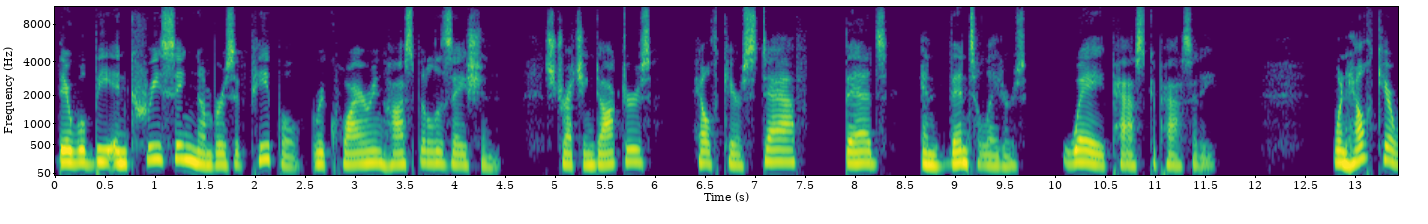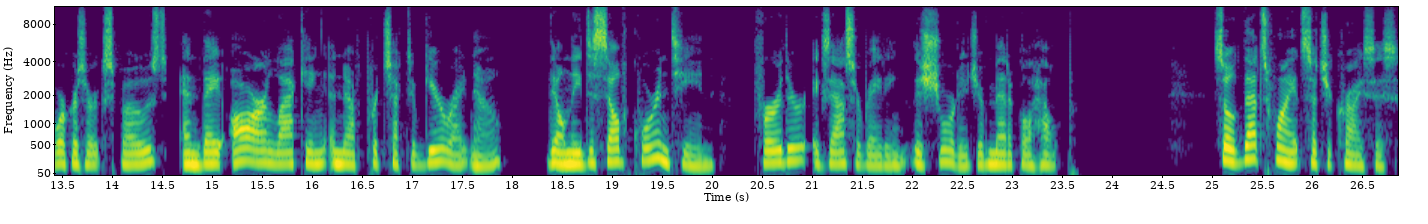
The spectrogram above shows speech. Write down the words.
there will be increasing numbers of people requiring hospitalization, stretching doctors, healthcare staff, beds, and ventilators way past capacity. When healthcare workers are exposed, and they are lacking enough protective gear right now, they'll need to self quarantine, further exacerbating the shortage of medical help. So that's why it's such a crisis.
